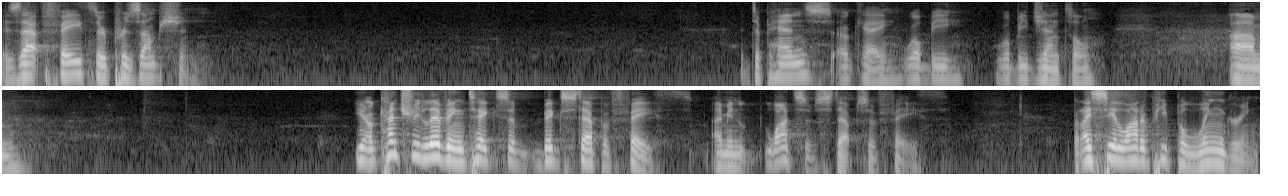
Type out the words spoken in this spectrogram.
Is that faith or presumption? It depends. Okay, we'll be we'll be gentle. Um, you know, country living takes a big step of faith. I mean, lots of steps of faith. But I see a lot of people lingering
